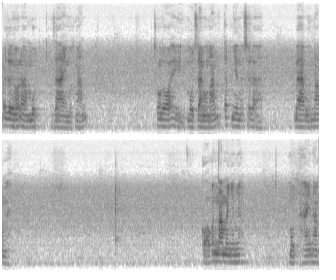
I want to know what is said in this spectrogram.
Bây giờ nó là một dài một ngắn. Trong đó thì một dài một ngắn tất nhiên nó sẽ là ba bốn năm này. Có con năm anh em nhé. Một, hai, năm.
